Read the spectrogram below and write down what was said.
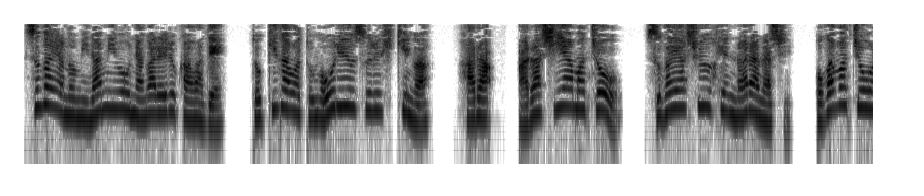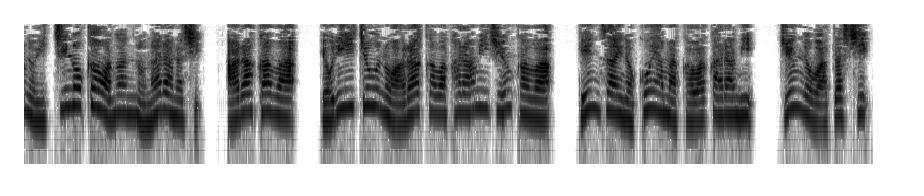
菅谷の南を流れる川で、時川と合流する引きが、原、嵐山町、菅谷周辺奈良なし、小川町の一の川岸の奈良なし、荒川、頼井町の荒川から見順川、現在の小山川から見、順の私、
